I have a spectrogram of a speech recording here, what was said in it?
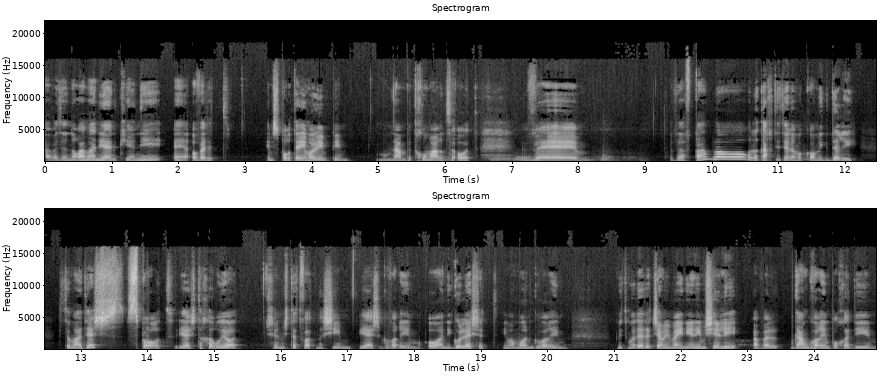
אבל זה נורא מעניין כי אני אה, עובדת עם ספורטאים אולימפיים אמנם בתחום ההרצאות ו... ואף פעם לא לקחתי את זה למקום מגדרי. זאת אומרת, יש ספורט, יש תחרויות של משתתפות נשים, יש גברים, או אני גולשת עם המון גברים. מתמודדת שם עם העניינים שלי, אבל גם גברים פוחדים,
